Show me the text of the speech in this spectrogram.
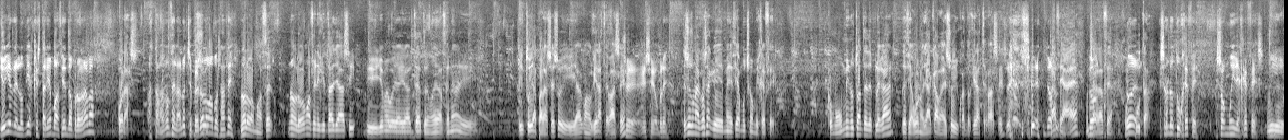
Y hoy es de los días que estaríamos haciendo programa Horas. hasta las 12 de la noche, pero no lo vamos a hacer. No lo vamos a hacer. No, lo vamos a finiquitar ya así. Y yo me voy a ir al teatro, me voy a ir a cenar y. Y tú ya paras eso y ya cuando quieras te vas, ¿eh? Sí, sí, hombre. Eso es una cosa que me decía mucho mi jefe. Como un minuto antes de plegar, decía, bueno, ya acaba eso y cuando quieras te vas, ¿eh? No, Gracias, ¿eh? Muchas gracias, hijo de puta. Eso es lo tu jefe. Es muy de jefes. Muy,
